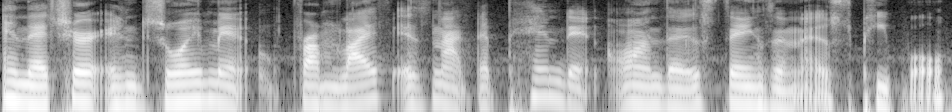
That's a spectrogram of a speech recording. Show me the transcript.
and that your enjoyment from life is not dependent on those things and those people.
